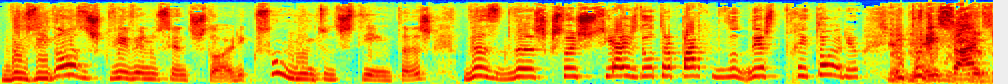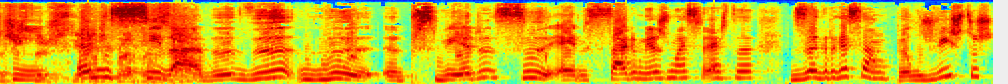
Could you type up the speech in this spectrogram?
dos idosos que vivem no centro histórico, são muito distintas das, das questões sociais de outra parte de, deste território. Sim, e por isso há aqui a necessidade de, de, eh, perceber se é necessário mesmo esta desagregação. Pelos vistos,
